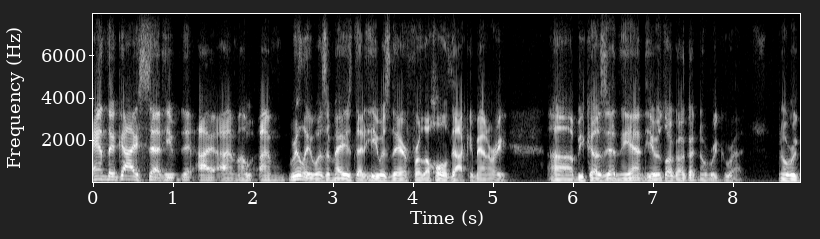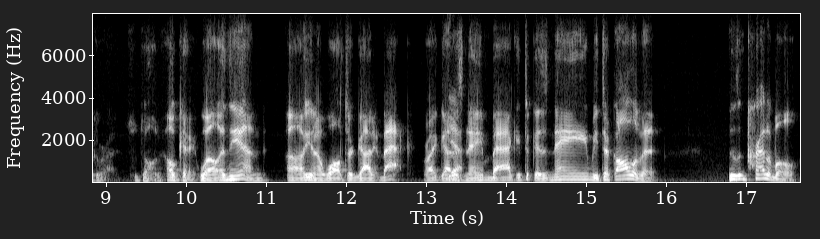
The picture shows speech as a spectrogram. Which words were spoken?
And the guy said he I I'm I'm really was amazed that he was there for the whole documentary uh, because in the end he was like I got no regrets. No regrets. Okay. Well, in the end, uh, you know, Walter got it back, right? Got his name back. He took his name, he took all of it. It was incredible.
